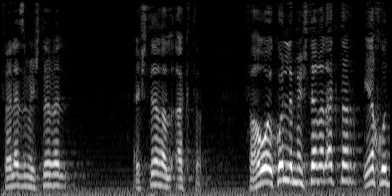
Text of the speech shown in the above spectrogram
فلازم أشتغل؟ أشتغل أكتر. فهو كل ما يشتغل أكتر ياخد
